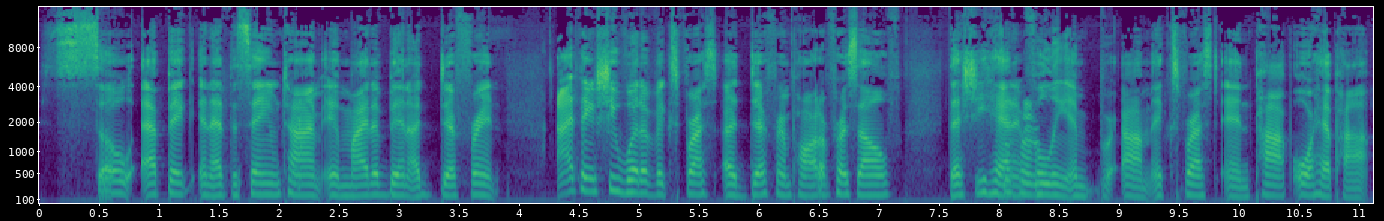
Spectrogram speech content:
so epic and at the same time it might have been a different i think she would have expressed a different part of herself that she hadn't fully em- um, expressed in pop or hip hop.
